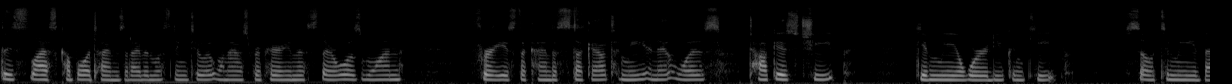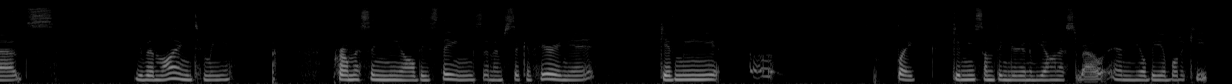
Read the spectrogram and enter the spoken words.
this last couple of times that I've been listening to it when I was preparing this, there was one phrase that kind of stuck out to me and it was talk is cheap give me a word you can keep. So to me, that's you've been lying to me, promising me all these things, and I'm sick of hearing it. Give me, uh, like, give me something you're going to be honest about, and you'll be able to keep.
